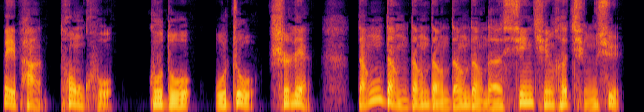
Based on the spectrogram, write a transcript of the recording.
背叛、痛苦、孤独、无助、失恋，等等等等等等的心情和情绪。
